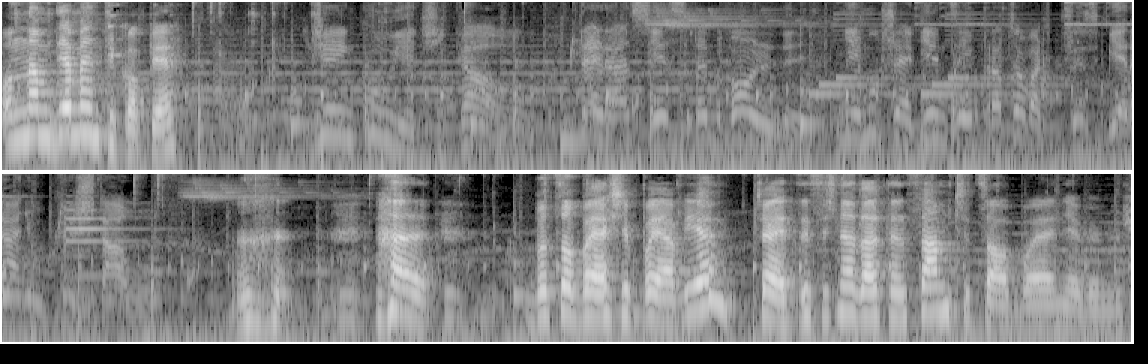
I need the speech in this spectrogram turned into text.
On nam diamenty kopie. Dziękuję ci, Gao. Teraz jestem wolny. Nie muszę więcej pracować przy zbieraniu kryształów. Ale... Bo co, bo ja się pojawiłem? Czekaj, ty jesteś nadal ten sam, czy co? Bo ja nie wiem już.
